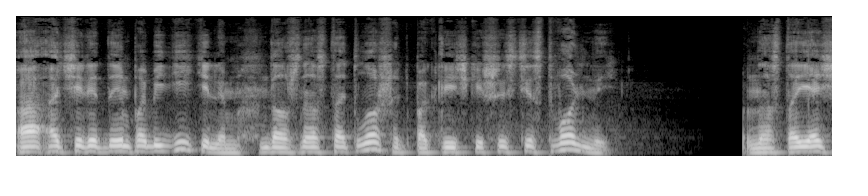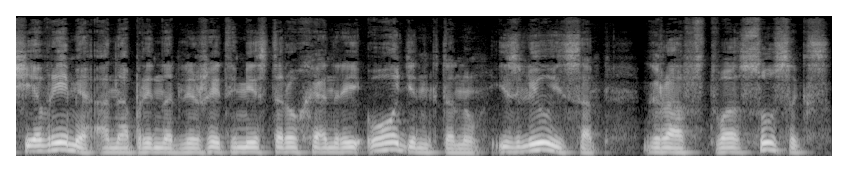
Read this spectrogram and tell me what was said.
а очередным победителем должна стать лошадь по кличке Шестиствольный. В настоящее время она принадлежит мистеру Хенри Уодингтону из Льюиса, графства Суссекс.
